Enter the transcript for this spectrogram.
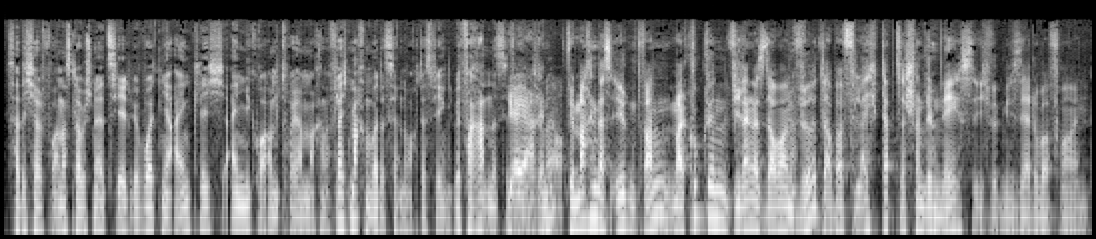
das hatte ich ja woanders, glaube ich, schon erzählt, wir wollten ja eigentlich ein Mikroabenteuer machen. Vielleicht machen wir das ja noch, deswegen. Wir verraten das jetzt Ja, ja, nicht, genau. Ne? Wir machen das irgendwann. Mal gucken, wie lange es dauern wird, aber vielleicht klappt das schon demnächst. Ich würde mich sehr darüber freuen.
